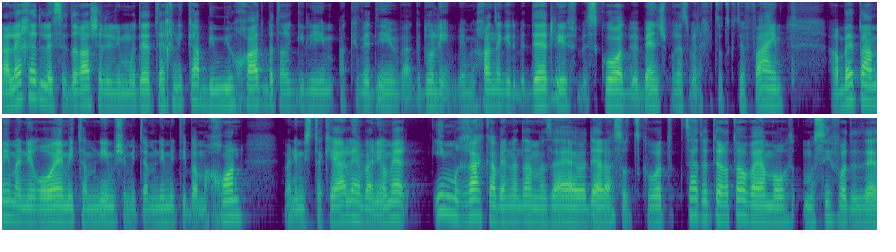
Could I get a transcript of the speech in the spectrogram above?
ללכת לסדרה של לימודי טכניקה, במיוחד בתרגילים הכבדים והגדולים, במיוחד נגיד בדדליפט, בסקווט, בבנץ' פרס, בלחיצות כתפיים. הרבה פעמים אני רואה מתאמנים שמתאמנים איתי במכון, ואני מסתכל עליהם ואני אומר, אם רק הבן אדם הזה היה יודע לעשות סקווט קצת יותר טוב, היה מוסיף עוד איזה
